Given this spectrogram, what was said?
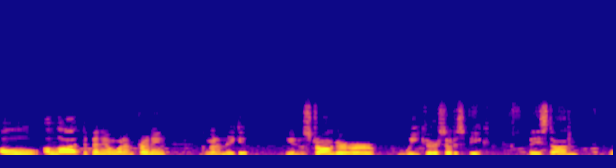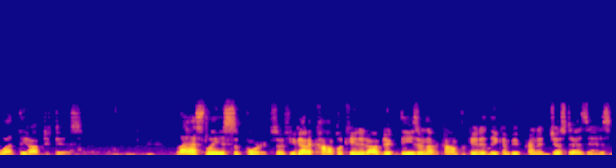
a, a lot depending on what I'm printing. I'm going to make it, you know, stronger or weaker, so to speak, based on what the object is. Lastly is support. So if you've got a complicated object, these are not complicated. They can be printed just as is.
